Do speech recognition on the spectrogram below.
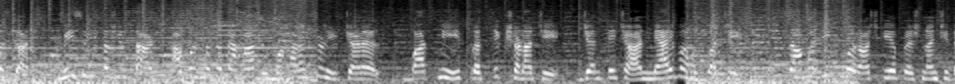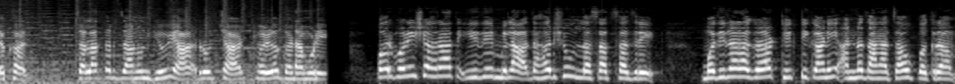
नमस्कार मी सुनीता शिरसाट. आपण बघत आहात महाराष्ट्र न्यूज चॅनल. बातमी प्रत्येक क्षणाची जनतेच्या न्याय व हक्काची सामाजिक व राजकीय प्रश्नांची दखल. चला तर जाणून घेऊया रोजच्या ठळक घडामोडी. परभणी शहरात ईद ए मिलाद हर्ष उल्हासात साजरे. मदिना नगरात ठिकठिकाणी अन्नदानाचा उपक्रम.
